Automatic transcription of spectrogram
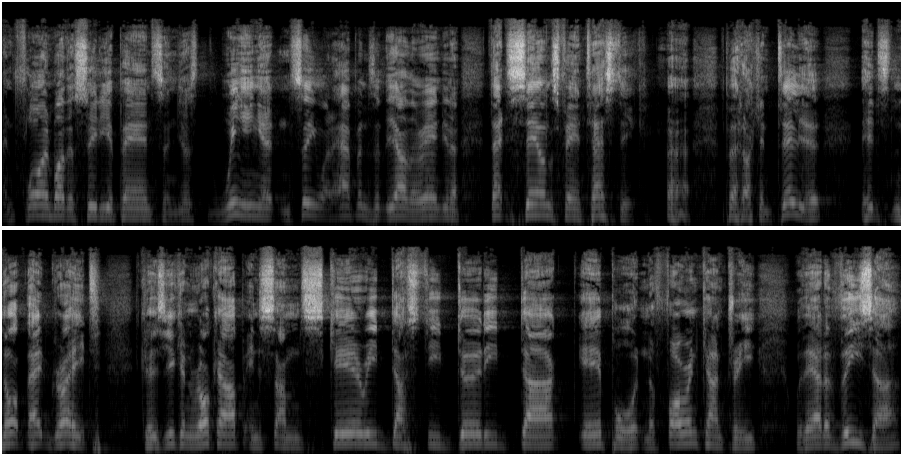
and flying by the seat of your pants and just winging it and seeing what happens at the other end. You know, that sounds fantastic. but I can tell you, it's not that great because you can rock up in some scary, dusty, dirty, dark airport in a foreign country without a visa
